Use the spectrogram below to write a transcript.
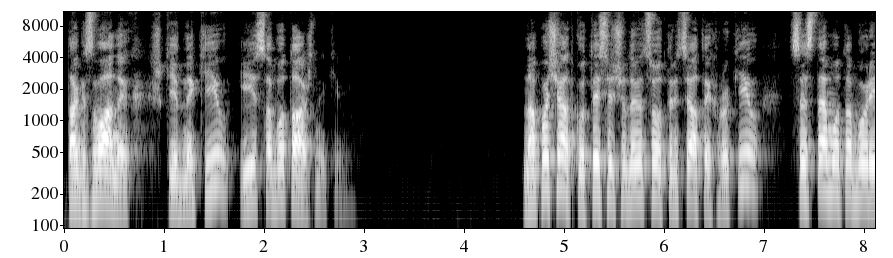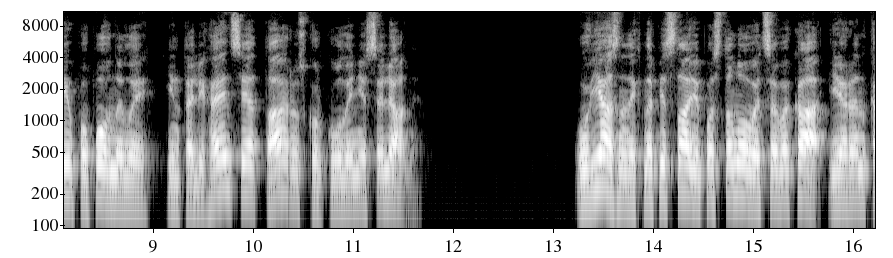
так званих шкідників і саботажників. На початку 1930-х років систему таборів поповнили інтелігенція та розкуркулені селяни. Ув'язнених на підставі постанови ЦВК і РНК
